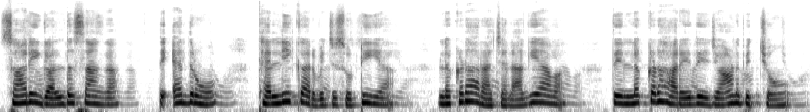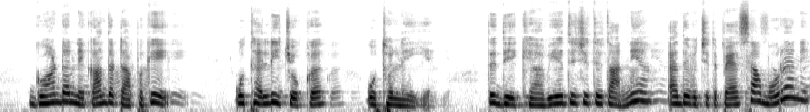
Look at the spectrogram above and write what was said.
ਸਾਰੀ ਗੱਲ ਦੱਸਾਂਗਾ। ਤੇ ਇਧਰੋਂ ਥੈਲੀ ਘਰ ਵਿੱਚ ਸੁੱਟੀ ਆ। ਲੱਕੜਾਰਾ ਚਲਾ ਗਿਆ ਵਾ ਤੇ ਲੱਕੜਹਾਰੇ ਦੇ ਜਾਣ ਪਿੱਛੋਂ ਗੁਆਂਢਣ ਨੇ ਕੰਧ ਟੱਪ ਕੇ ਉਹ ਥੈਲੀ ਚੁੱਕ ਉਥੋਂ ਲਈ ਆ। ਤੇ ਦੇਖਿਆ ਵੀ ਇਹਦੇ 'ਚ ਤੇ ਧਨ ਆ, ਇਹਦੇ ਵਿੱਚ ਤੇ ਪੈਸਾ ਮੋਹਰਾ ਨੇ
